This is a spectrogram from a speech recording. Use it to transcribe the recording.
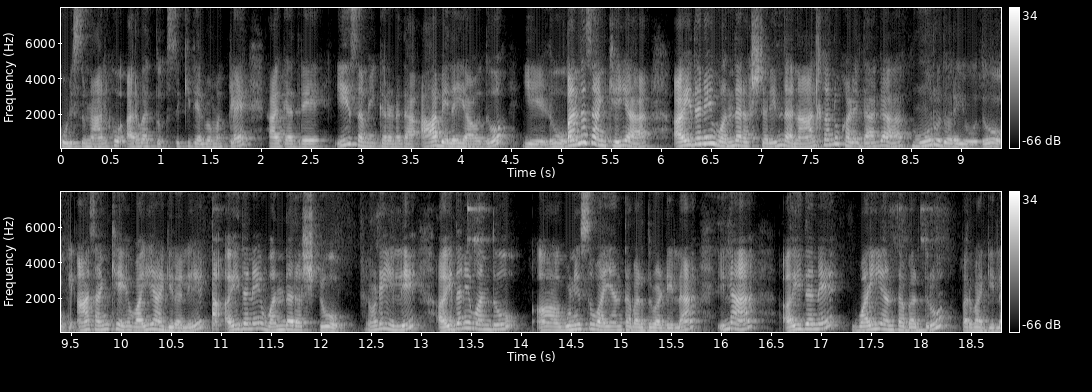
ಕೂಡಿಸು ನಾಲ್ಕು ಅರವತ್ತು. ಸಿಕ್ಕಿದೆಯಲ್ವಾ ಮಕ್ಕಳೇ ಹಾಗಾದ್ರೆ ಈ ಸಮೀಕರಣದ ಆ ಬೆಲೆ ಯಾವುದು? ಏಳು. ಒಂದು ಸಂಖ್ಯೆಯ ಐದನೇ ಒಂದರಷ್ಟರಿಂದ ನಾಲ್ಕನ್ನು ಕಳೆದಾಗ ಮೂರು ದೊರೆಯುವುದು. ಆ ಸಂಖ್ಯೆ ವೈ ಆಗಿರಲಿ, ಐದನೇ ಒಂದರಷ್ಟು. ನೋಡಿ ಇಲ್ಲಿ ಐದನೇ ಒಂದು ಗುಣಿಸು ವೈ ಅಂತ ಬರೆದ್ರು ಅಡ್ಡಿಲ್ಲ. ಇಲ್ಲ ಐದನೇ ವೈ ಅಂತ ಬರೆದ್ರೂ, ಪರವಾಗಿಲ್ಲ.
